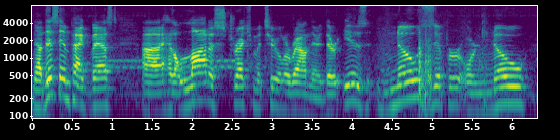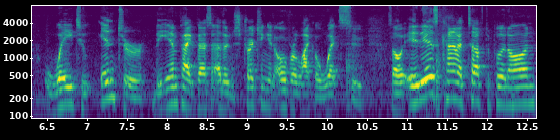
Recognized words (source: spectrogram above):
Now this impact vest uh, has a lot of stretch material around there. There is no zipper or no way to enter the impact vest other than stretching it over like a wetsuit. So it is kind of tough to put on.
